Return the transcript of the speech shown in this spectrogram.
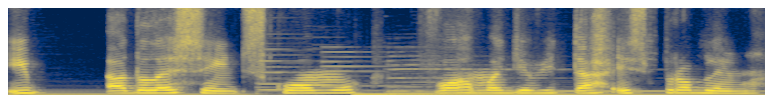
e adolescentes como forma de evitar esse problema.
